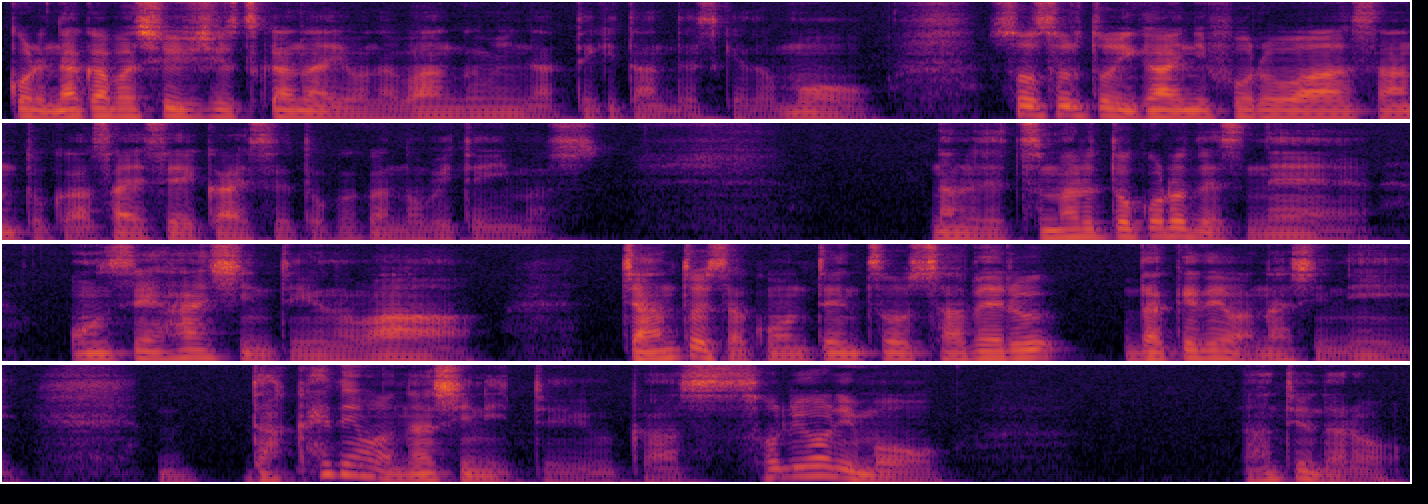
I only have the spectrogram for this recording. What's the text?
これ半ば収集つかないような番組になってきたんですけどもそうすると意外にフォロワーさんとか再生回数とかが伸びていますなのでつまるところですね音声配信っていうのはちゃんとしたコンテンツをしゃべるだけではなしにだけではなしにっていうかそれよりも何て言うんだろ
